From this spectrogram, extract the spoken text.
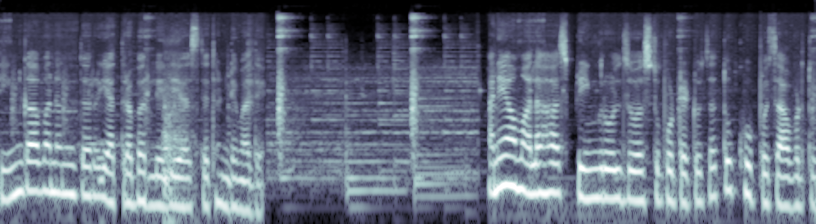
तीन गावानंतर यात्रा भरलेली असते थंडीमध्ये. आणि आम्हाला हा स्प्रिंग रोल जो असतो पोटॅटोचा तो खूपच आवडतो.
